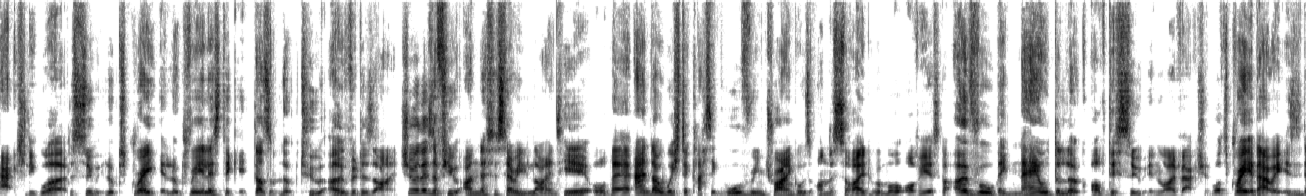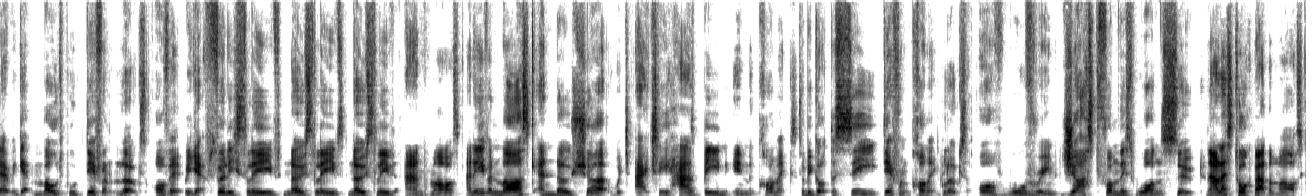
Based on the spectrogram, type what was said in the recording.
actually work. The suit looks great. It looks realistic. It doesn't look too over designed. Sure, there's a few unnecessary lines here or there and I wish the classic Wolverine triangles on the side were more obvious, but overall they nailed the look of this suit in live action. What's great about it is that we get multiple different looks of it. We get fully sleeved, no sleeves, no sleeves and mask, and even mask and no shirt, which actually has been in the comics. So we got to see different comic looks of Wolverine just from this one suit. Now let's talk about the mask.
